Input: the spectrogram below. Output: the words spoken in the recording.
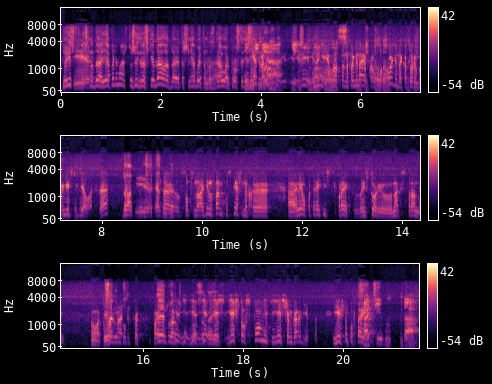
Ну, естественно, и... да. Я понимаю, что жизнь раскидала, да, это ж не об этом да. разговор. Просто действительно... Нет, я, просто, извини, извини, я просто напоминаю про блок Родина, который мы вместе делали, да? Да. И это, да. собственно, один из самых успешных э, э, левопатриотических проектов за историю нашей страны. Вот. И Согласен. Вот тут как, поэтому тут есть, есть, есть, есть что вспомнить и есть чем гордиться. Есть что повторить. Хотим, да,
